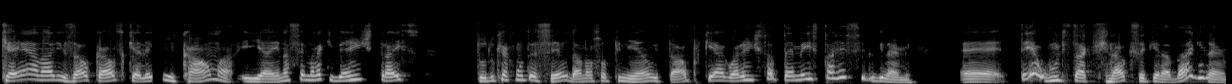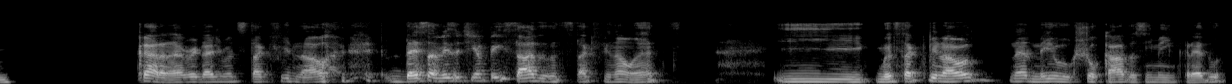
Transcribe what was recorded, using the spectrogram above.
quer analisar o caso, quer ler com calma. E aí na semana que vem a gente traz tudo o que aconteceu, a nossa opinião e tal, porque agora a gente tá até meio estarrecido, Guilherme. É, tem algum destaque final que você queira dar, Guilherme? Cara, na verdade, meu destaque final. Dessa vez eu tinha pensado no destaque final antes. E meu destaque final, né, meio chocado, assim, meio incrédulo,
